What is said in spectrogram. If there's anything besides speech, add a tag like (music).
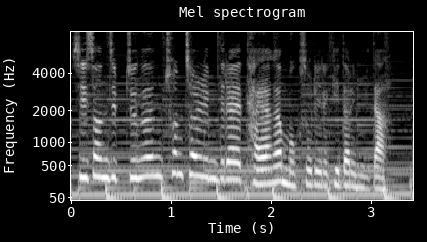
시선 집중은 촌철님들의 다양한 목소리를 기다립니다.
